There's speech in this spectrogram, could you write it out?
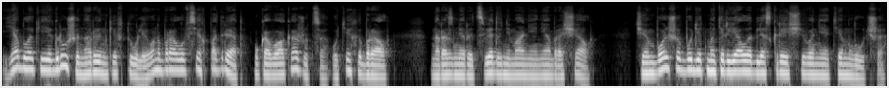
Яблоки и груши на рынке в Туле он брал у всех подряд, у кого окажутся, у тех и брал. На размер и цвет внимания не обращал. Чем больше будет материала для скрещивания, тем лучше.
